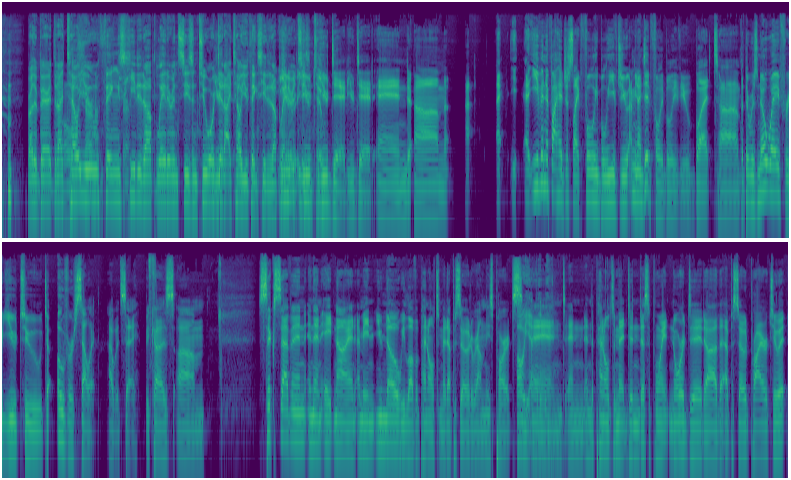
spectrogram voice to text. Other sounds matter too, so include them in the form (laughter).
Brother Barrett, did I Oh, tell sure, you things Sure. heated up later in season two, or You- did I tell you things heated up later you, in season you, two? You did, you did, and um, I, I- even if I had just like fully believed you, I mean, I did fully believe you, but uh, but there was no way for you to to oversell it. I would say because um, six, seven, and then eight, nine. I mean, you know, we love a penultimate episode around these parts. Oh, yeah, baby. and and and the penultimate didn't disappoint, nor did uh, the episode prior to it.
